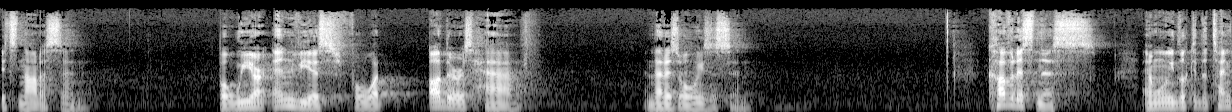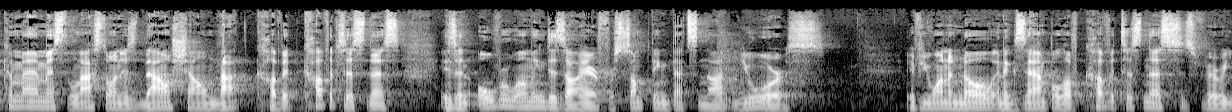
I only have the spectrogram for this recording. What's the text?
it's not a sin. But we are envious for what others have, and that is always a sin. Covetousness. And when we look at the Ten Commandments, the last one is, Thou shalt not covet. Covetousness is an overwhelming desire for something that's not yours. If you want to know an example of covetousness, it's very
